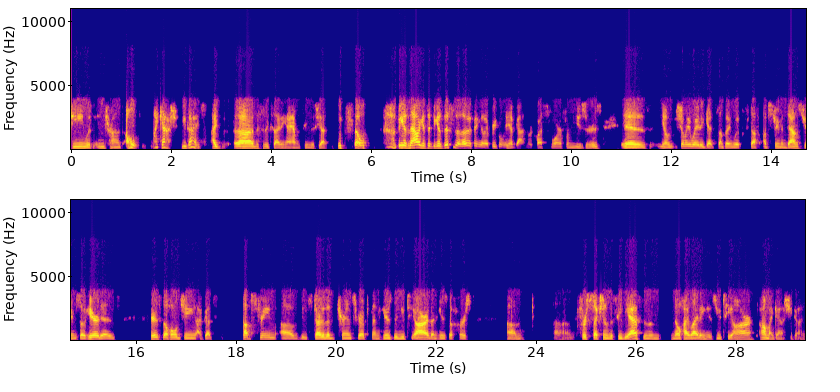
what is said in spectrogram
gene with introns, oh my gosh, you guys, I uh, this is exciting. I haven't seen this yet. so because now I can say because this is another thing that I frequently have gotten requests for from users is you know show me a way to get something with stuff upstream and downstream. So here it is. Here's the whole gene. I've got upstream of the start of the transcript. Then here's the UTR. Then here's the first um, uh, first section of the CDS, and then no highlighting is UTR. Oh my gosh, you guys,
